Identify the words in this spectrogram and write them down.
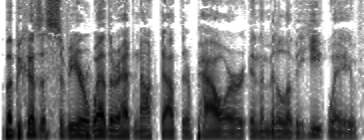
But because of severe weather had knocked out their power in the middle of a heat wave,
